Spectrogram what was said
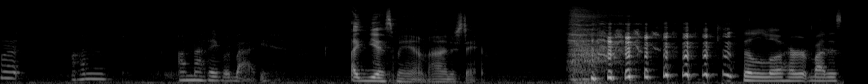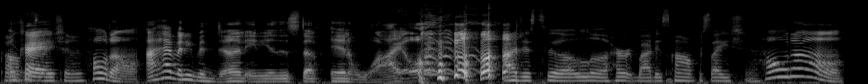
But I'm I'm not everybody. Uh, yes, ma'am, I understand. Feel a little hurt by this conversation. Okay, hold on. I haven't even done any of this stuff in a while. I just feel a little hurt by this conversation. hold on,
